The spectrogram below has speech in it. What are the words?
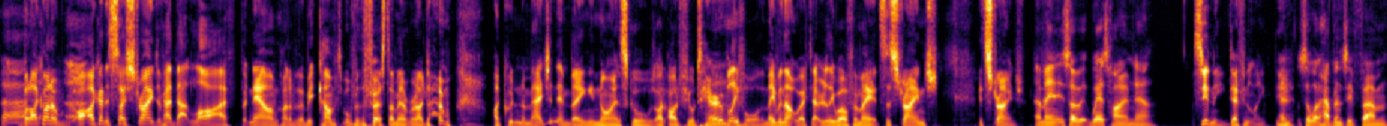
but I kind of, I, I kind of so strange. I've had that life, but now I'm kind of a bit comfortable for the first time ever. And I don't, I couldn't imagine them being in nine schools. I'd, I'd feel terribly mm. for them, even though it worked out really well for me. It's a strange, it's strange. I mean, so where's home now? Sydney, definitely. Yeah. And so what happens if um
